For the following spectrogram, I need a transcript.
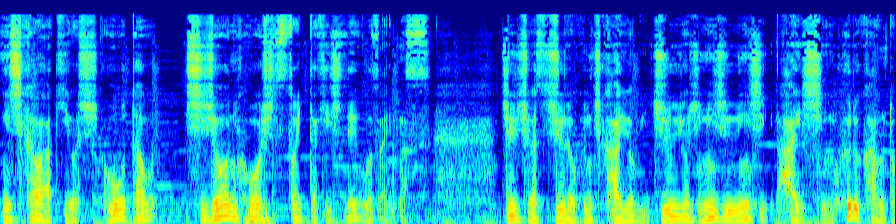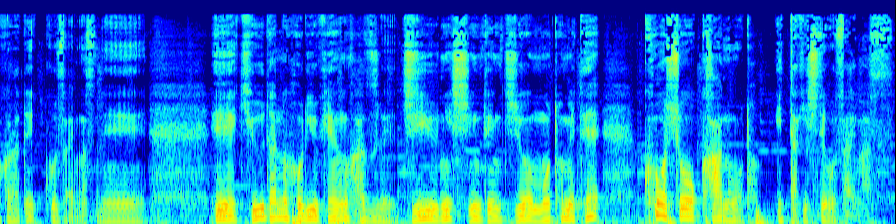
西川清、太田を市場に放出といった記事でございます。11月16日火曜日14時22時配信フルカウントからでございますね。え球団の保留権を外れ、自由に新天地を求めて交渉可能といった記事でございます。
